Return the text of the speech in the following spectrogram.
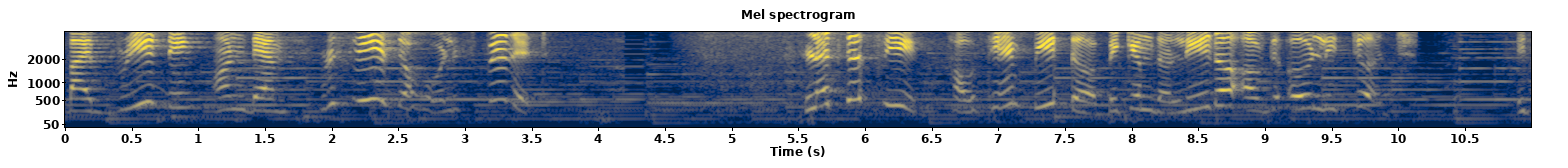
by breathing on them, received the Holy Spirit. Let us see how Saint Peter became the leader of the early church. It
